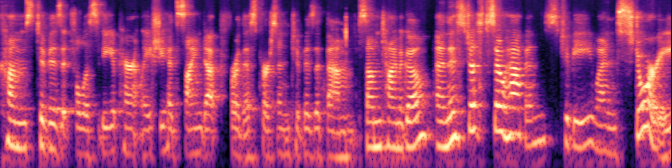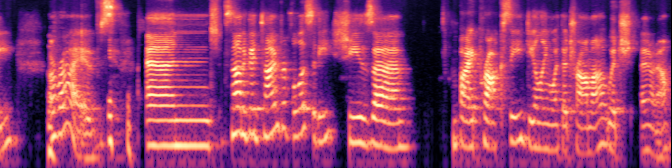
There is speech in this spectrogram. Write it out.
comes to visit Felicity. Apparently, she had signed up for this person to visit them some time ago. And this just so happens to be when Story arrives. and it's not a good time for Felicity. She's uh, by proxy dealing with a trauma, which I don't know.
